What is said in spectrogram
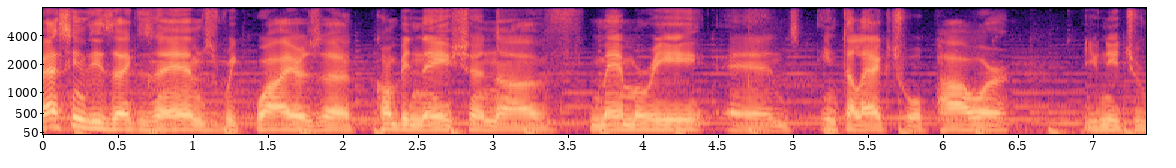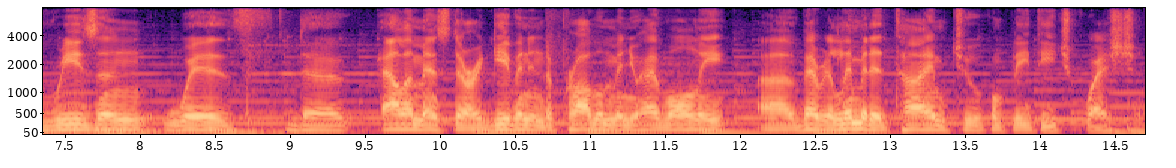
Passing these exams requires a combination of memory and intellectual power. You need to reason with the elements that are given in the problem and you have only a very limited time to complete each question.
